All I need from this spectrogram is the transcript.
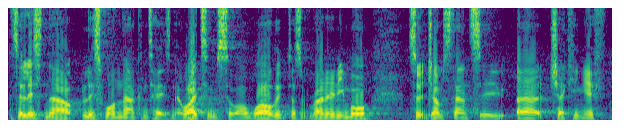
So list, now, list 1 now contains no items, so our while loop doesn't run anymore. So it jumps down to uh, checking if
